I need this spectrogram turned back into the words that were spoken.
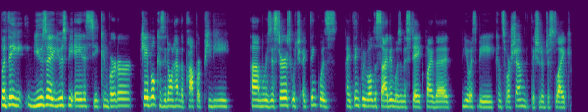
but they use a USB A to C converter cable because they don't have the proper PD um, resistors, which I think was I think we all decided was a mistake by the USB consortium. They should have just like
